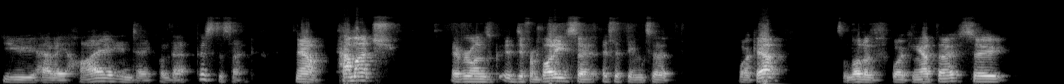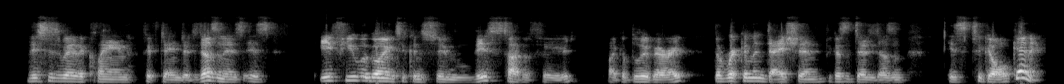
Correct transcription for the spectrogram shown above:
you have a higher intake of that pesticide. Now, how much? Everyone's a different body, so it's a thing to work out. It's a lot of working out though. So this is where the clean 15 dirty dozen is, is if you were going to consume this type of food, like a blueberry, the recommendation, because the dirty dozen, is to go organic.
